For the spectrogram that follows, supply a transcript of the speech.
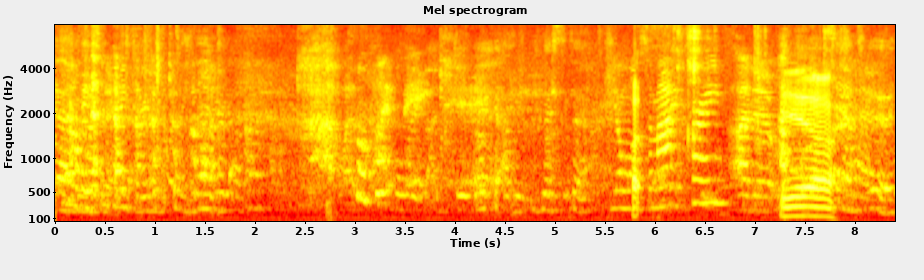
got a piece of paper in between there. Okay, just, uh, You want some ice cream? I know. Yeah. sounds good.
